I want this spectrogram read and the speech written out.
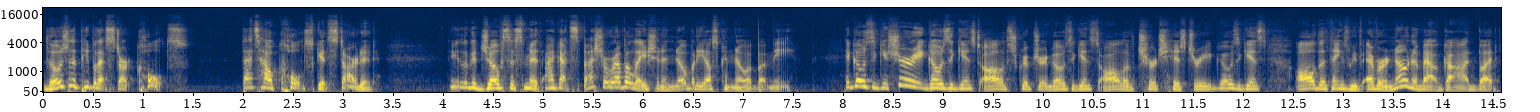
those are the people that start cults. That's how cults get started. You look at Joseph Smith. I got special revelation and nobody else can know it but me. It goes against, sure, it goes against all of Scripture. It goes against all of church history. It goes against all the things we've ever known about God. But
